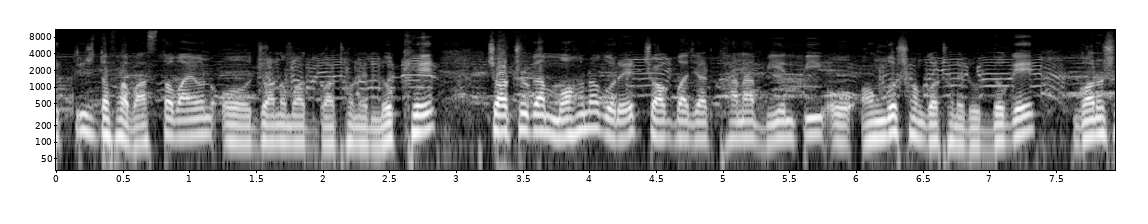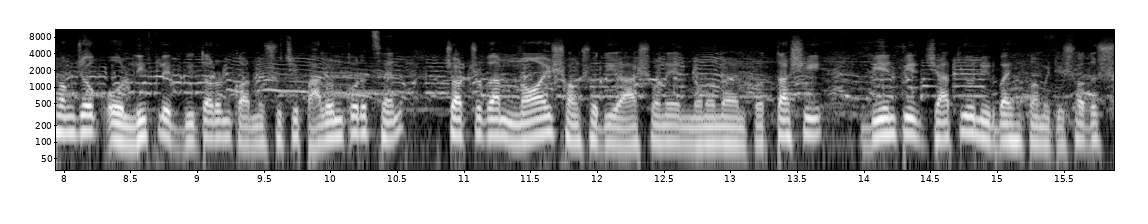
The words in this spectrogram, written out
একত্রিশ দফা বাস্তবায়ন ও জনমত গঠনের লক্ষ্যে চট্টগ্রাম মহানগরের চকবাজার থানা বিএনপি ও অঙ্গ সংগঠনের উদ্যোগে গণসংযোগ ও লিফলেট বিতরণ কর্মসূচি পালন করেছেন চট্টগ্রাম নয় সংসদীয় আসনের মনোনয়ন প্রত্যাশী বিএনপির জাতীয় নির্বাহী কমিটির সদস্য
